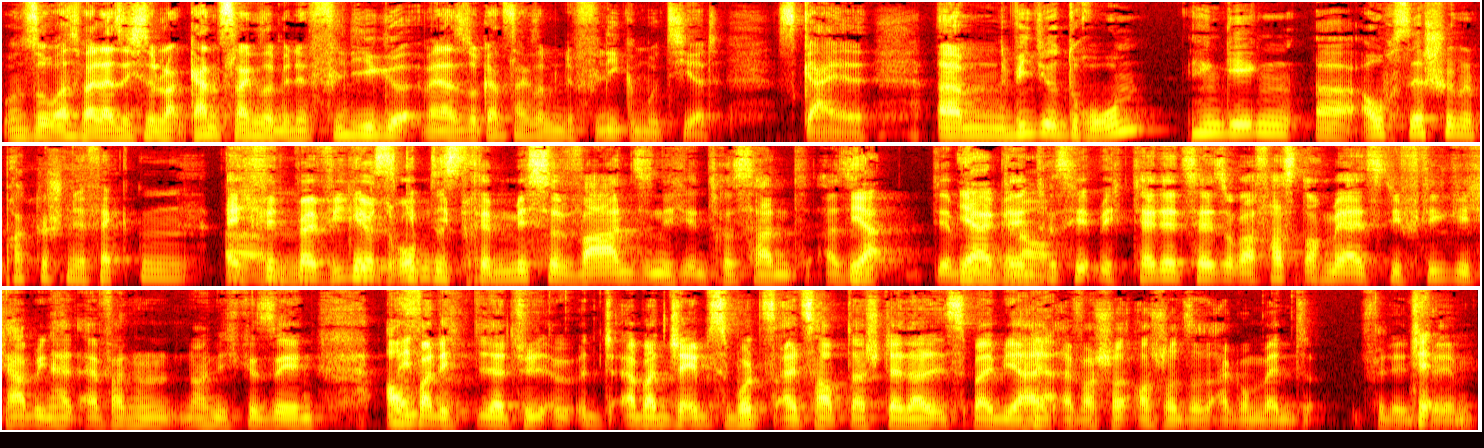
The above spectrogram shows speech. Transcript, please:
und sowas, weil er sich so ganz langsam in eine Fliege, wenn er so ganz langsam in eine Fliege mutiert. Ist geil. Ähm, Videodrom hingegen äh, auch sehr schön mit praktischen Effekten. Ich finde bei Ähm, Videodrom gibt es- die Prämisse wahnsinnig interessant. Also Ja, der, ja, der genau. interessiert mich tendenziell sogar fast noch mehr als die Fliege. Ich habe ihn halt einfach noch nicht gesehen. Auch weil ich natürlich, aber James Woods als Hauptdarsteller ist bei mir halt Ja. einfach schon, auch schon so ein Argument für den Ja- Film.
